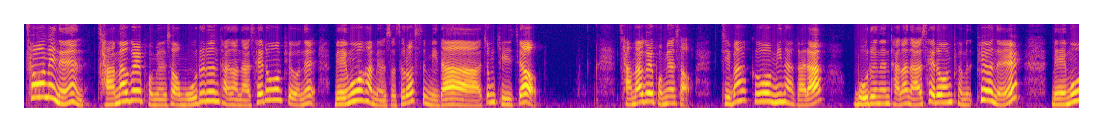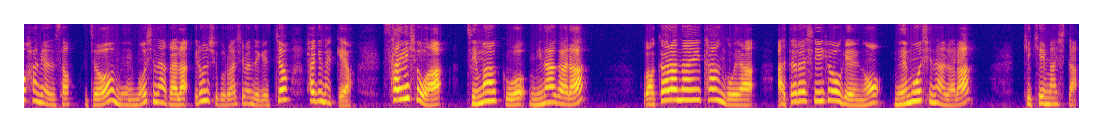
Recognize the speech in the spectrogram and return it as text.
처음에는 자막을 보면서 모르는 단어나 새로운 표현을 메모하면서 들었습니다. 좀 길죠? 자막을 보면서 지마크오 미나가라 모르는 단어나 새로운 표현을 메모하면서 그죠? 메모 시나가라 이런 식으로 하시면 되겠죠? 확인할게요. 사이쇼와 字幕を見ながらわからない単語や 新しい表現をメモしながら聞きました.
